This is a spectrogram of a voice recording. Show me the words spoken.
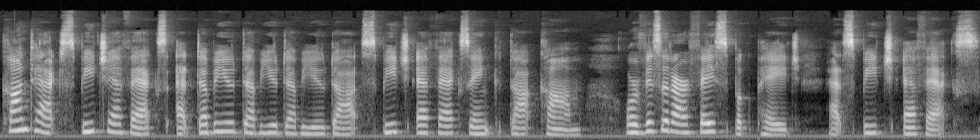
Contact SpeechFX at www.speechfxinc.com or visit our Facebook page at SpeechFX.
